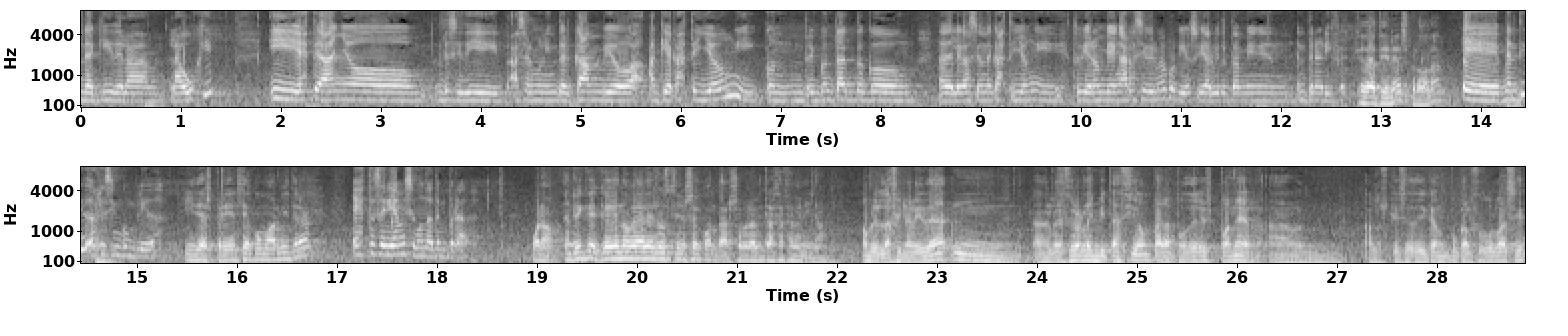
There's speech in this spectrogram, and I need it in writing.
de aquí, de la, la UGI, y este año decidí hacerme un intercambio aquí a Castellón y con, entré en contacto con la delegación de Castellón y estuvieron bien a recibirme porque yo soy árbitro también en, en Tenerife. ¿Qué edad tienes, perdona? Eh, 22 recién cumplidos. ¿Y de experiencia como árbitra? Esta sería mi segunda temporada. Bueno, Enrique, ¿qué novedades nos tienes que contar sobre el arbitraje femenino? Hombre, la finalidad, mmm, agradeceros la invitación para poder exponer a, a los que se dedican un poco al fútbol base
